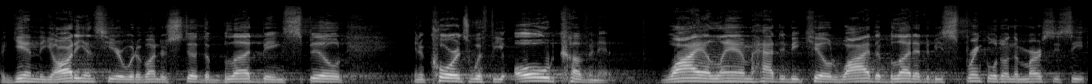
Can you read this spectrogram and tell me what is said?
Again, the audience here would have understood the blood being spilled in accordance with the old covenant. Why a lamb had to be killed, why the blood had to be sprinkled on the mercy seat.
